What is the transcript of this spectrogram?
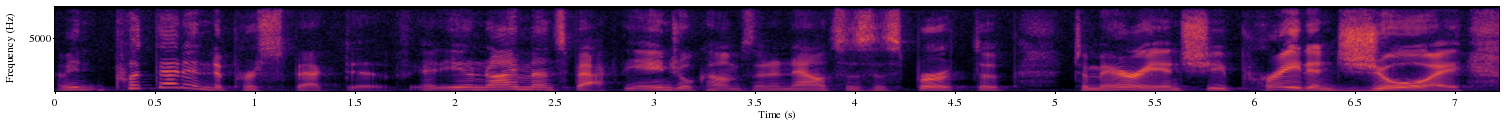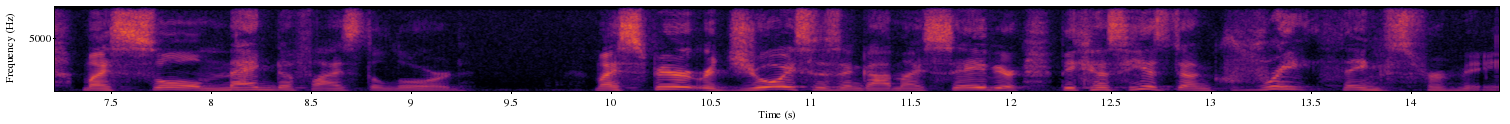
I mean, put that into perspective. You know, nine months back, the angel comes and announces this birth to, to Mary, and she prayed in joy. My soul magnifies the Lord. My spirit rejoices in God, my Savior, because He has done great things for me.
